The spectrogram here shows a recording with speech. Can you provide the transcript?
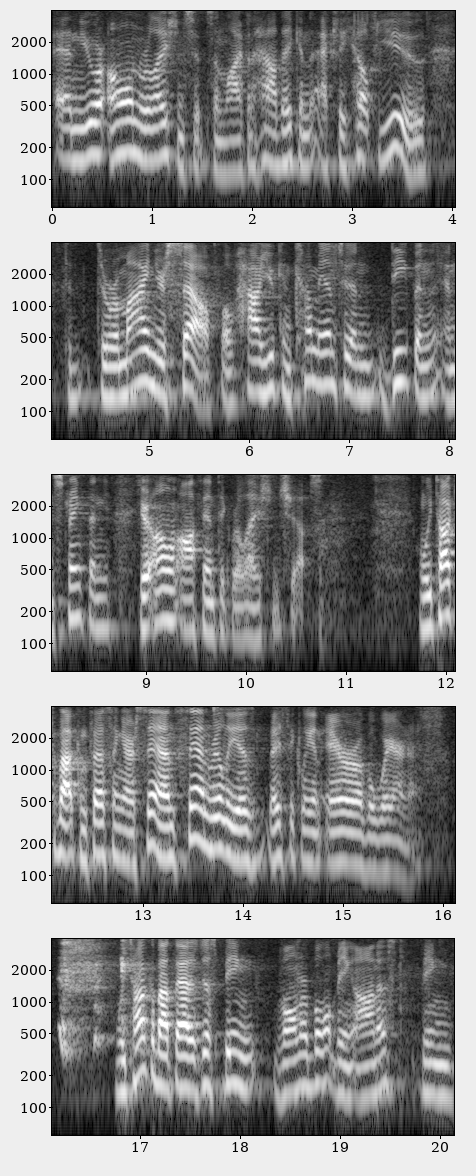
and your own relationships in life and how they can actually help you to, to remind yourself of how you can come into and deepen and strengthen your own authentic relationships. When we talked about confessing our sins, sin really is basically an error of awareness we talk about that as just being vulnerable, being honest, being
